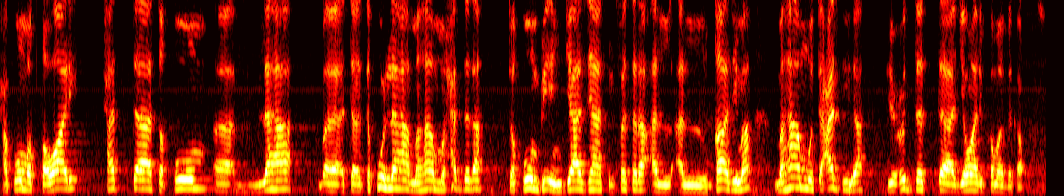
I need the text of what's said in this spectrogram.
حكومة طوارئ حتى تقوم لها تكون لها مهام محددة تقوم بإنجازها في الفترة القادمة. مهام متعددة في عدة جوانب كما ذكرت.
